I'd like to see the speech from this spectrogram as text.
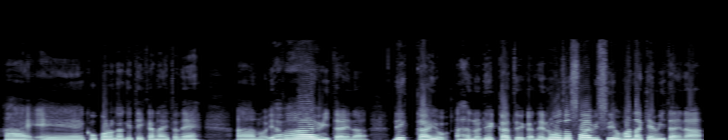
はい、えー、心がけていかないとね、あの、やばい、みたいな、レッカーよ、あの、レッカーというかね、ロードサービス呼ばなきゃみたいな、いな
